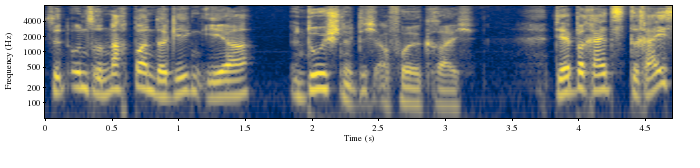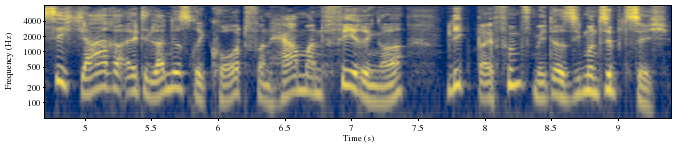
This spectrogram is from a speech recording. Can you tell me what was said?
sind unsere Nachbarn dagegen eher durchschnittlich erfolgreich. Der bereits 30 Jahre alte Landesrekord von Hermann Fehringer liegt bei 5,77 Meter.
